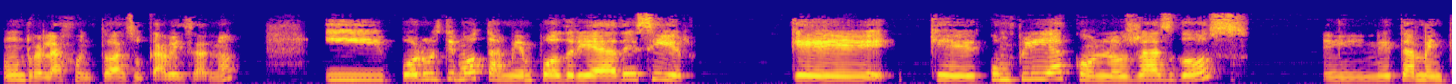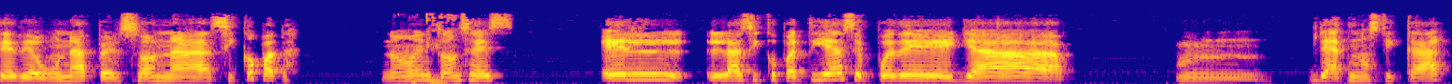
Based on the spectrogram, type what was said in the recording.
un relajo en toda su cabeza, ¿no? Y por último, también podría decir que, que cumplía con los rasgos eh, netamente de una persona psicópata, ¿no? Entonces, él, la psicopatía se puede ya mm, diagnosticar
